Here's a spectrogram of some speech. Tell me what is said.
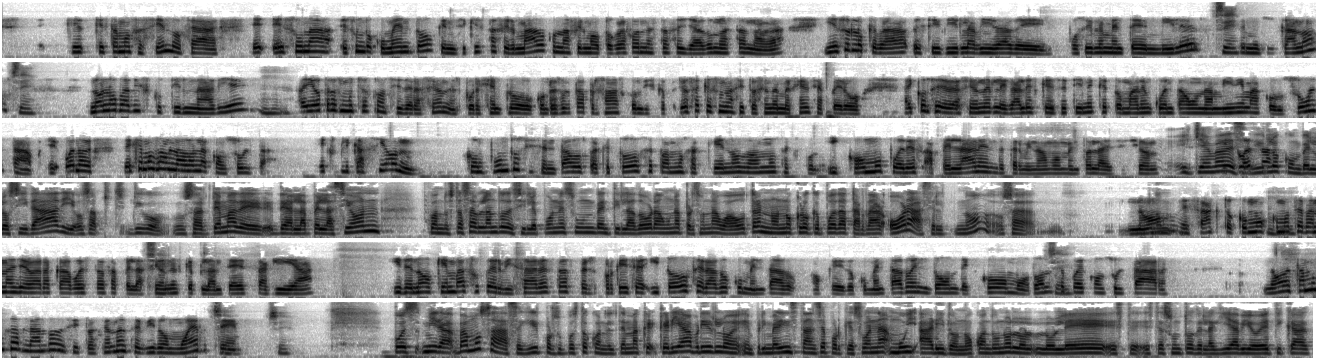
¿qué, estamos haciendo? O sea, e, es una es un documento que ni siquiera está firmado con una firma autógrafa, no está sellado, no está nada, y eso es lo que va a decidir la vida de posiblemente miles de mexicanos. Sí no lo va a discutir nadie. Hay otras muchas consideraciones, por ejemplo, con respecto a personas con discapacidad. Yo sé que es una situación de emergencia, pero hay consideraciones legales que se tiene que tomar en cuenta una mínima consulta. Eh, bueno, dejemos a un lado la consulta. Explicación con puntos y centavos para que todos sepamos a qué nos vamos a exponer y cómo puedes apelar en determinado momento la decisión. ¿Y quién va a decidirlo con velocidad? Y, o sea, digo, o sea, el tema de, de la apelación cuando estás hablando de si le pones un ventilador a una persona o a otra, no, no creo que pueda tardar horas, el, ¿no? O sea. No, exacto. ¿Cómo, ¿Cómo se van a llevar a cabo estas apelaciones que plantea esta guía? Y de nuevo, ¿quién va a supervisar estas personas? Porque dice, y todo será documentado. Ok, documentado en dónde, cómo, dónde se puede consultar. No, estamos hablando de situaciones de vida o muerte. sí. Pues mira, vamos a seguir, por supuesto, con el tema. Quería abrirlo en primera instancia porque suena muy árido, ¿no? Cuando uno lo, lee, este, este asunto de la guía bioética,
